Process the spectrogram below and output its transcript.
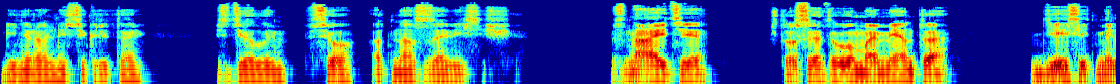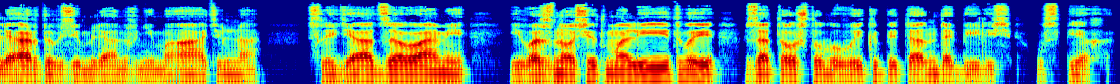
генеральный секретарь, сделаем все от нас зависящее. Знаете, что с этого момента десять миллиардов землян внимательно следят за вами и возносят молитвы за то, чтобы вы, капитан, добились успеха.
